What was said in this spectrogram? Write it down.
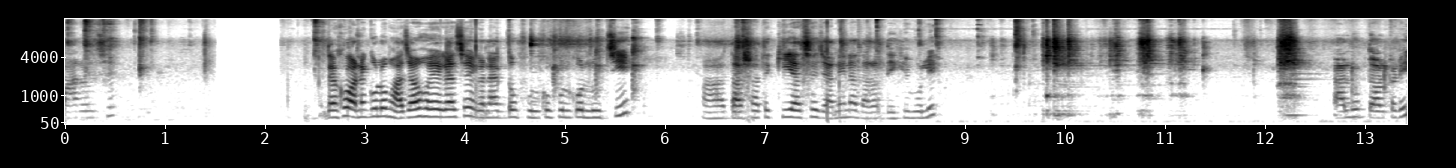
মা রয়েছে। দেখো, অনেকগুলো ভাজা হয়ে গেছে। এখানে একদম ফুলকো ফুলকো লুচি। তার সাথে কি আছে জানি না তারা দেখে বলি। আলুর তরকারি।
